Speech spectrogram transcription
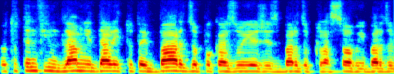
no to ten film dla mnie dalej tutaj bardzo pokazuje, że jest bardzo klasowy i bardzo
